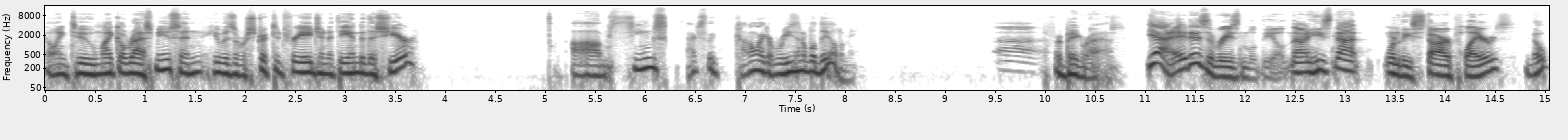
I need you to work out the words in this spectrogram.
Going to Michael Rasmussen. He was a restricted free agent at the end of this year. Um, seems actually kind of like a reasonable deal to me Uh, for Big Raz. yeah, it is a reasonable deal. Now he's not one of these star players, Nope.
